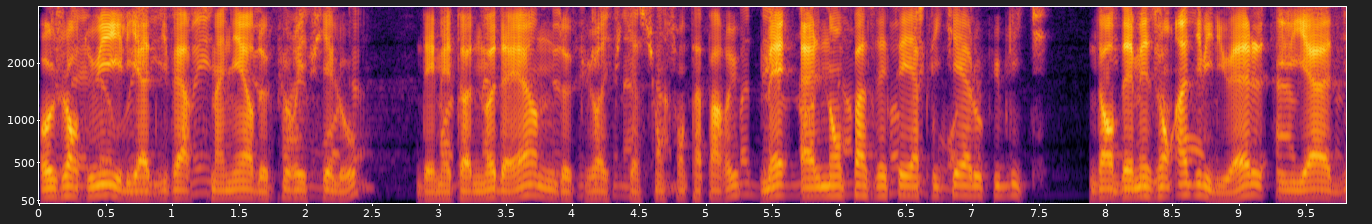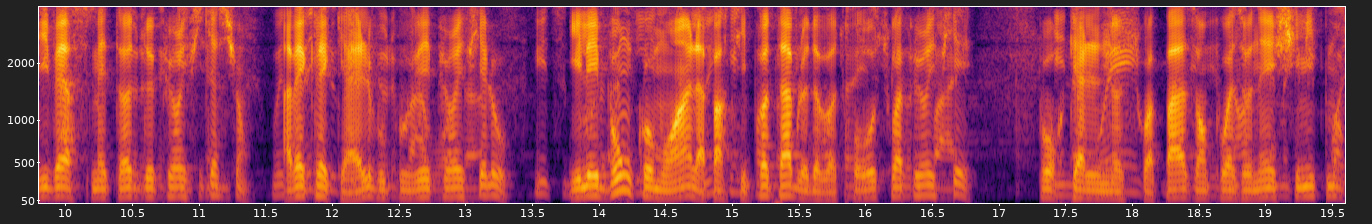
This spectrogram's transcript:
Aujourd'hui, il y a diverses manières de purifier l'eau, des méthodes modernes de purification sont apparues, mais elles n'ont pas été appliquées à l'eau publique. Dans des maisons individuelles, il y a diverses méthodes de purification, avec lesquelles vous pouvez purifier l'eau. Il est bon qu'au moins la partie potable de votre eau soit purifiée, pour qu'elle ne soit pas empoisonnée chimiquement.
